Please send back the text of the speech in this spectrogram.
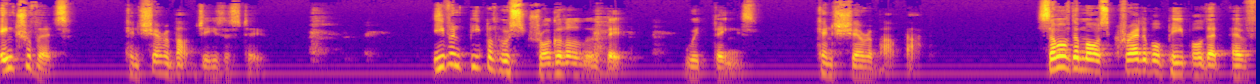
Introverts can share about Jesus too. Even people who struggle a little bit with things can share about that. Some of the most credible people that have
